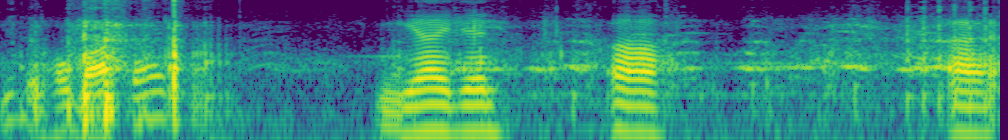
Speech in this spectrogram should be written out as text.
You did a whole box bag? Yeah, I did. Uh. Alright.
